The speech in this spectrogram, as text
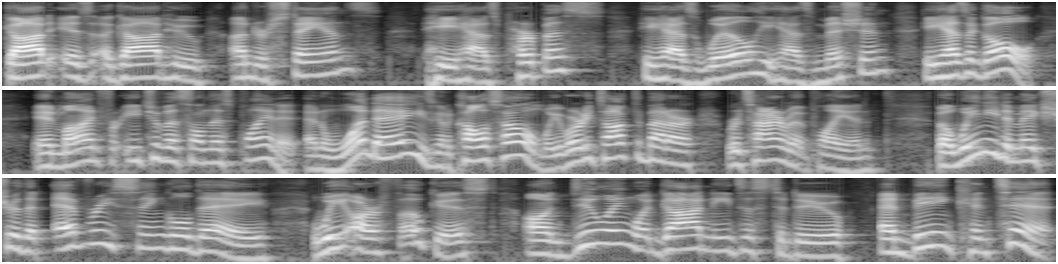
God is a God who understands, He has purpose, He has will, He has mission, He has a goal in mind for each of us on this planet. And one day He's going to call us home. We've already talked about our retirement plan, but we need to make sure that every single day we are focused on doing what God needs us to do and being content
